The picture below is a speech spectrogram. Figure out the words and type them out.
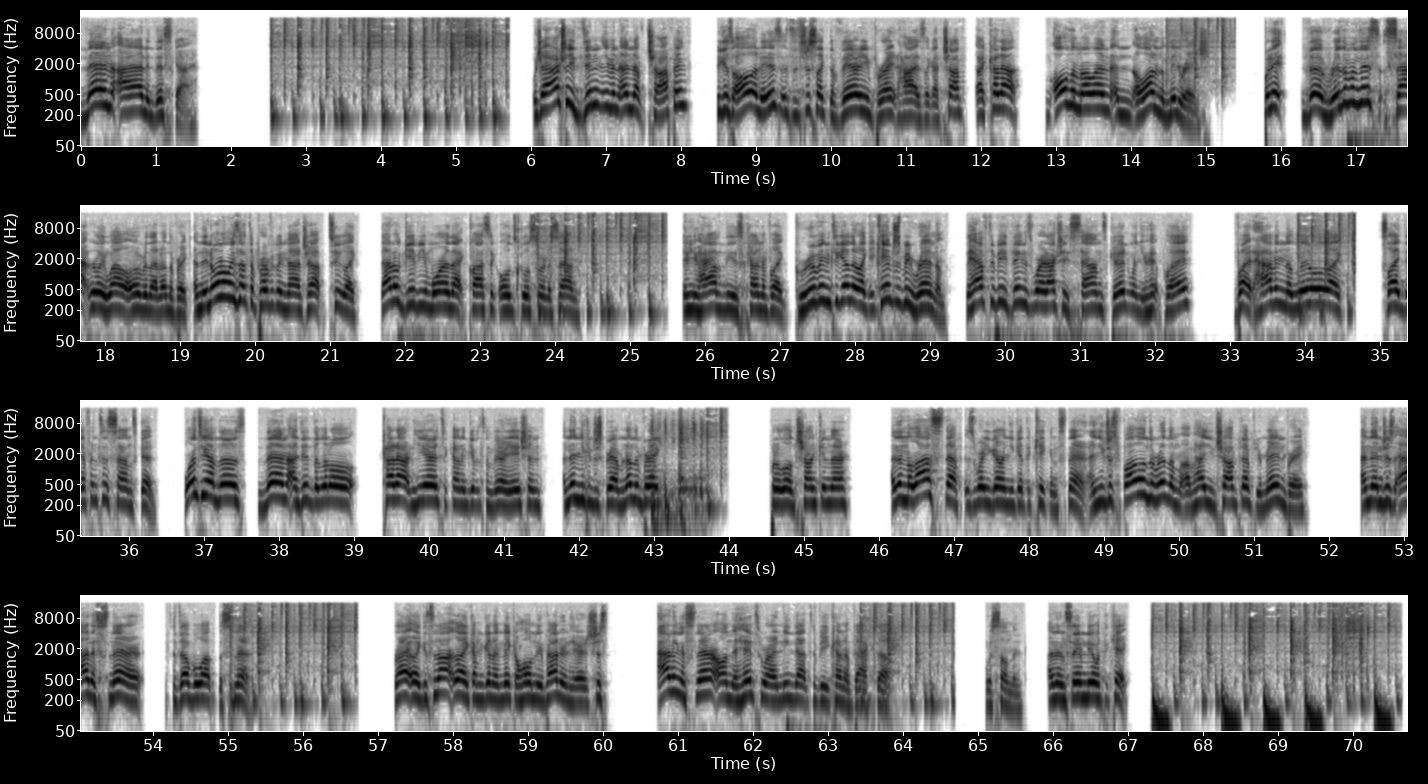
Then I added this guy. Which I actually didn't even end up chopping because all it is is it's just like the very bright highs. Like I chopped, I cut out all the low end and a lot of the mid range, but it the rhythm of this sat really well over that other break, and they don't always have to perfectly match up too. Like that'll give you more of that classic old school sort of sound. If you have these kind of like grooving together, like it can't just be random. They have to be things where it actually sounds good when you hit play, but having the little like slight differences sounds good. Once you have those, then I did the little cutout here to kind of give it some variation. And then you can just grab another break, put a little chunk in there. And then the last step is where you go and you get the kick and snare. And you just follow the rhythm of how you chopped up your main break. And then just add a snare to double up the snare. Right? Like it's not like I'm to make a whole new pattern here. It's just adding a snare on the hits where I need that to be kind of backed up with something. And then same deal with the kick.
